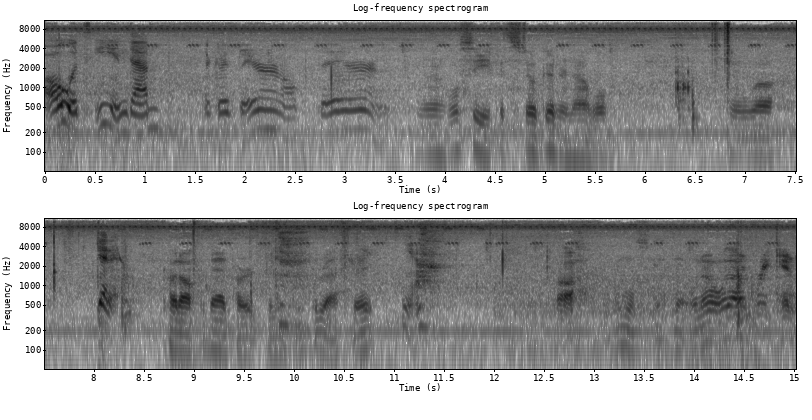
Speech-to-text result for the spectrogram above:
oh, it's eaten, Dad. Like right there and up there. And... Yeah, we'll see if it's still good or not. We'll we'll uh, Get it. cut off the bad parts and the rest, right? Yeah. Ah, almost got that one out without breaking.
